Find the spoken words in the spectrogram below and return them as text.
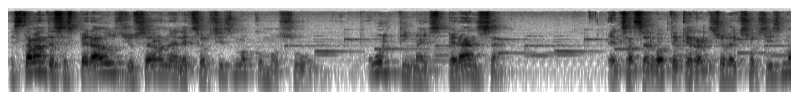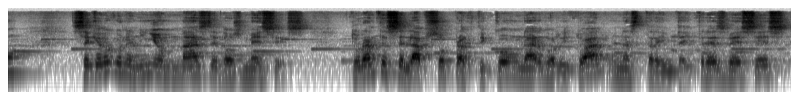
Estaban desesperados y usaron el exorcismo como su última esperanza. El sacerdote que realizó el exorcismo se quedó con el niño más de dos meses. Durante ese lapso practicó un largo ritual unas 33 veces.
